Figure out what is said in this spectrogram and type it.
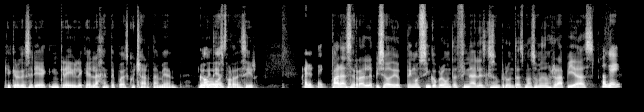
que creo que sería increíble que la gente pueda escuchar también lo que tienes por decir. Perfecto. Para cerrar el episodio, tengo cinco preguntas finales que son preguntas más o menos rápidas. Ok.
